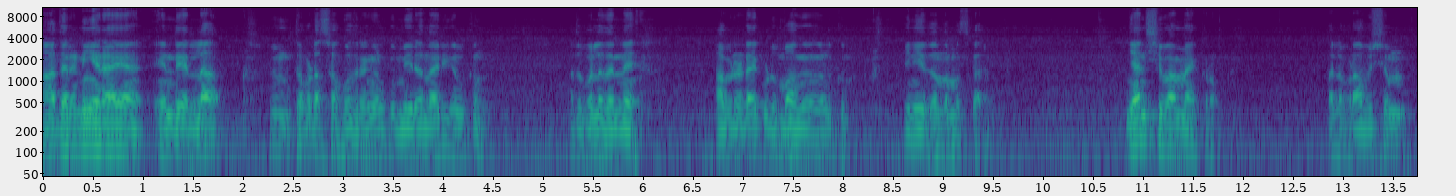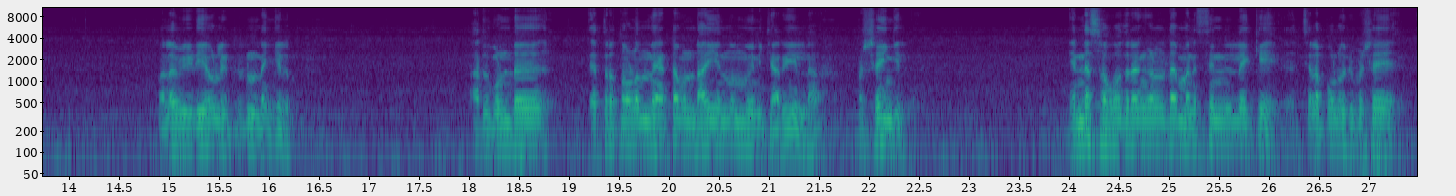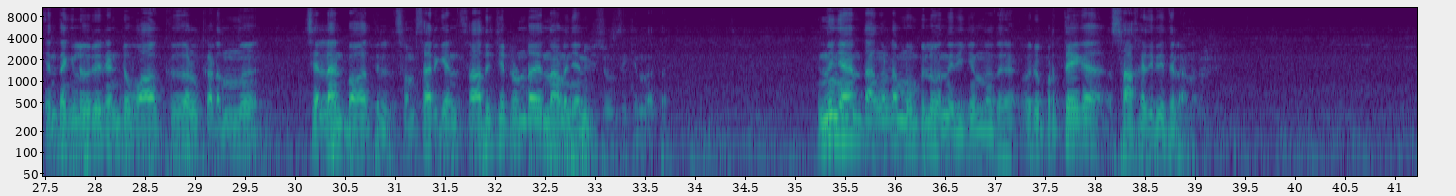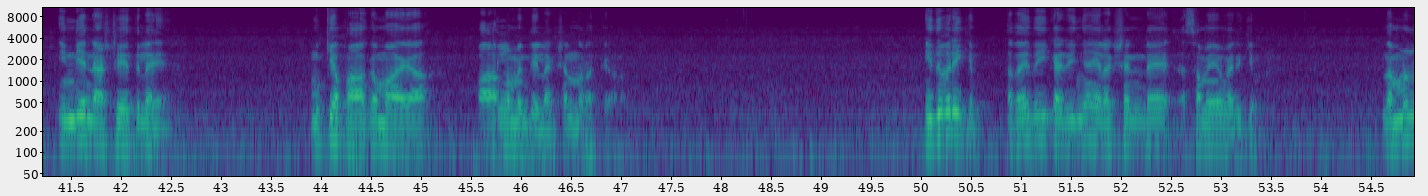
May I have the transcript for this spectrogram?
ആദരണീയരായ എന്റെ എല്ലാ വിമുക്തപട സഹോദരങ്ങൾക്കും വീരനാരികൾക്കും അതുപോലെ തന്നെ അവരുടെ കുടുംബാംഗങ്ങൾക്കും വിനീത നമസ്കാരം. ഞാൻ ശിവ മാക്രോ. പല പ്രാവശ്യം പല വീഡിയോകൾ ഇട്ടിട്ടുണ്ടെങ്കിലും അതുകൊണ്ട് എത്രത്തോളം നേട്ടമുണ്ടായി എന്നൊന്നും എനിക്കറിയില്ല. പക്ഷേങ്കിൽ എന്റെ സഹോദരങ്ങളുടെ മനസ്സിലേക്ക് ചിലപ്പോൾ ഒരുപക്ഷെ എന്തെങ്കിലും ഒരു രണ്ട് വാക്കുകൾ കടന്ന് ചെല്ലാൻ പാകത്തിൽ സംസാരിക്കാൻ സാധിച്ചിട്ടുണ്ട് എന്നാണ് ഞാൻ വിശ്വസിക്കുന്നത്. ഇന്ന് ഞാൻ താങ്കളുടെ മുമ്പിൽ വന്നിരിക്കുന്നത് ഒരു പ്രത്യേക സാഹചര്യത്തിലാണ്. ഇന്ത്യൻ രാഷ്ട്രീയത്തിലെ മുഖ്യ ഭാഗമായ പാർലമെന്റ് ഇലക്ഷൻ നടക്കുകയാണ്. ഇതുവരേക്കും അതായത് ഈ കഴിഞ്ഞ ഇലക്ഷന്റെ സമയം വരയ്ക്കും നമ്മൾ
